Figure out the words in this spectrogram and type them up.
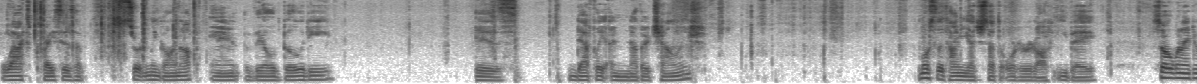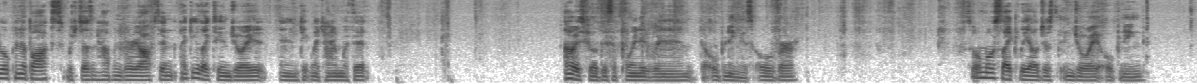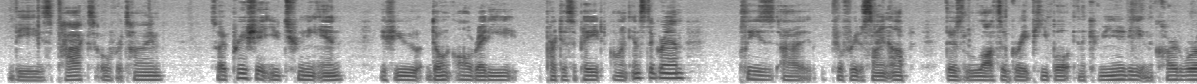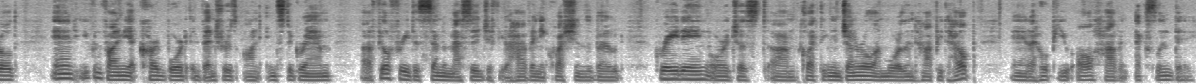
Wax prices have certainly gone up, and availability is definitely another challenge most of the time you just have to order it off eBay. So when I do open a box, which doesn't happen very often, I do like to enjoy it and take my time with it. I always feel disappointed when the opening is over. So most likely I'll just enjoy opening these packs over time. So I appreciate you tuning in. If you don't already participate on Instagram, please uh, feel free to sign up. There's lots of great people in the community, in the card world, and you can find me at Cardboard Adventures on Instagram. Uh, feel free to send a message if you have any questions about grading or just um, collecting in general. I'm more than happy to help, and I hope you all have an excellent day.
